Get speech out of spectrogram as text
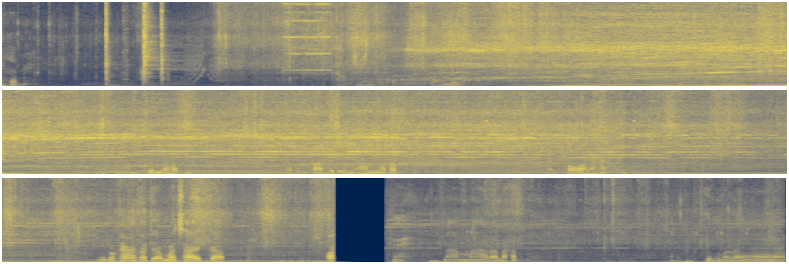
นะครับลองดูน้ำขึ้นแล้วครับเดี๋ยวผมพาไปดูน้ำนะครับใส่ท่อนะฮะนี่ลูกค้าก็จะมาใช้กับน้ำมาแล้วนะครับ ขึ้นมาแล้ว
